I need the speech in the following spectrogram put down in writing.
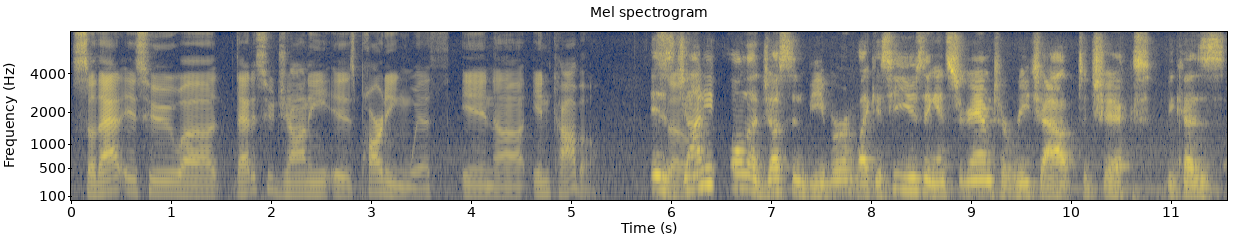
So that is who uh, that is who Johnny is partying with in uh, in Cabo. Is So- Johnny pulling a Justin Bieber? Like, is he using Instagram to reach out to chicks? Because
